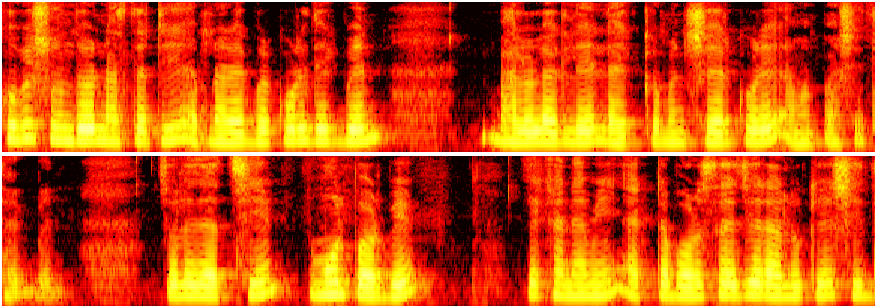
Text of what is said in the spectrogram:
খুবই সুন্দর নাস্তাটি আপনারা একবার করে দেখবেন। ভালো লাগলে লাইক, কমেন্ট, শেয়ার করে আমার পাশে থাকবেন। চলে যাচ্ছি মূল পর্বে। এখানে আমি একটা বড় সাইজের আলুকে সিদ্ধ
